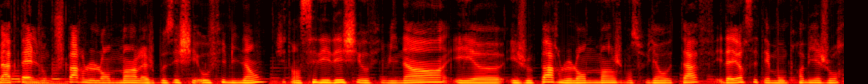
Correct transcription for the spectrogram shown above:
M'appelle, donc je pars le lendemain. Là, je bossais chez Au Féminin. J'étais en CDD chez Au Féminin et, euh, et, je pars le lendemain, je m'en souviens, au taf. Et d'ailleurs, c'était mon premier jour.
